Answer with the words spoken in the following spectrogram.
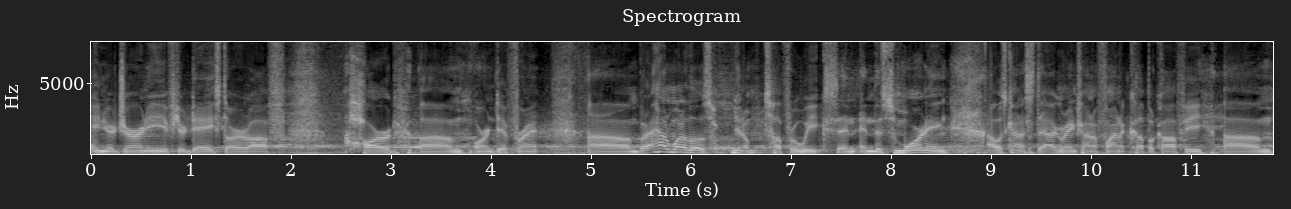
in your journey, if your day started off hard um, or indifferent. Um, but I had one of those, you know, tougher weeks. And, and this morning, I was kind of staggering, trying to find a cup of coffee, um,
